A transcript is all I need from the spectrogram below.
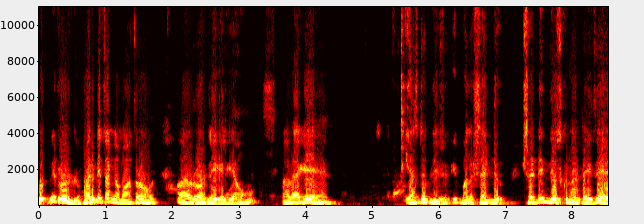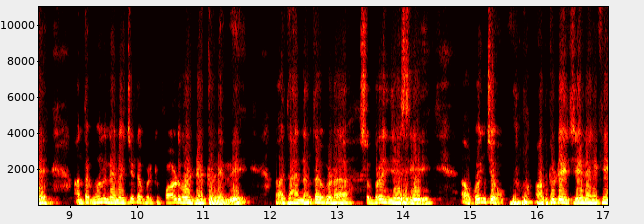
కొన్ని రోడ్లు పరిమితంగా మాత్రం రోడ్లు వేయగలిగాము. అలాగే ఎస్డబ్ల్యూ మన షెడ్ షెడ్ని తీసుకున్నట్టయితే అంతకుముందు నేను వచ్చేటప్పటికి పాడుపడినట్టుండింది పడినట్టుండింది దాన్ని అంతా కూడా శుభ్రం చేసి కొంచెం అప్ టు డేట్ చేయడానికి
